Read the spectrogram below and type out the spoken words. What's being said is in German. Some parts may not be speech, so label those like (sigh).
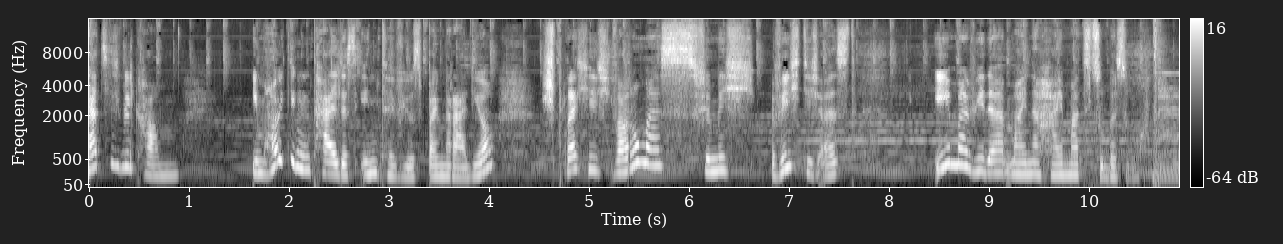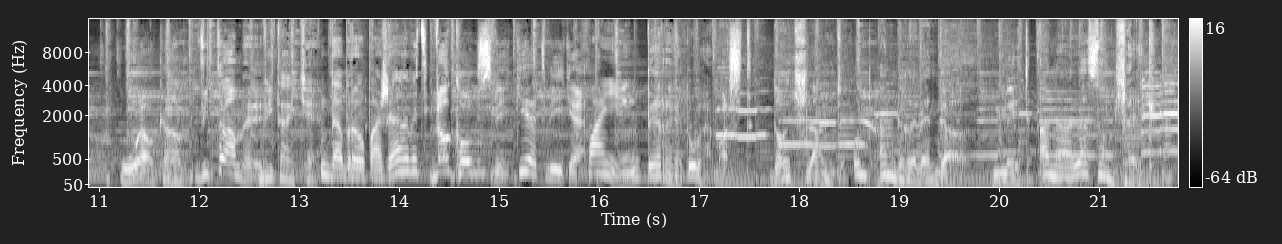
Herzlich willkommen. Im heutigen Teil des Interviews beim Radio spreche ich, warum es für mich wichtig ist, immer wieder meine Heimat zu besuchen. Welcome. Witamy. Witajcie. Добро пожаловать. Welcome. Sveiki atvykę. 欢迎 Tere tulemast. Deutschland und andere Länder mit Anna Lasonczek.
